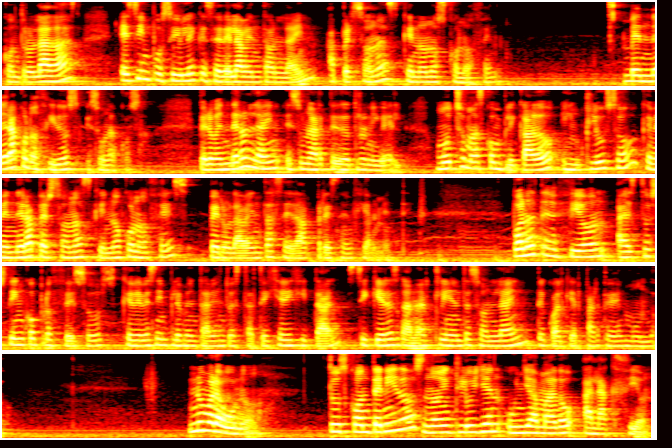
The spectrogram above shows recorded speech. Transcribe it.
controladas, es imposible que se dé la venta online a personas que no nos conocen. Vender a conocidos es una cosa, pero vender online es un arte de otro nivel, mucho más complicado incluso que vender a personas que no conoces, pero la venta se da presencialmente. Pon atención a estos cinco procesos que debes implementar en tu estrategia digital si quieres ganar clientes online de cualquier parte del mundo. Número 1. Tus contenidos no incluyen un llamado a la acción.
